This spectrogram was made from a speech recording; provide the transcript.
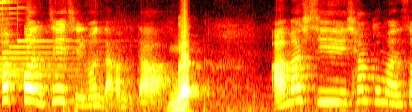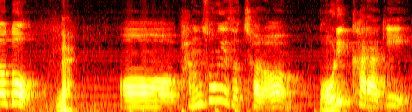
첫 번째 질문 나갑니다. 네. 아마씨 샴푸만 써도 네. 어, 방송에서처럼 머리카락이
